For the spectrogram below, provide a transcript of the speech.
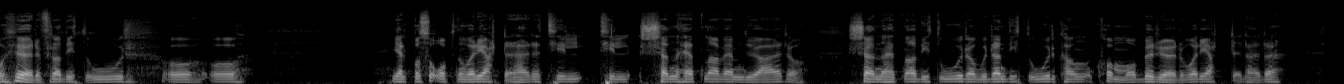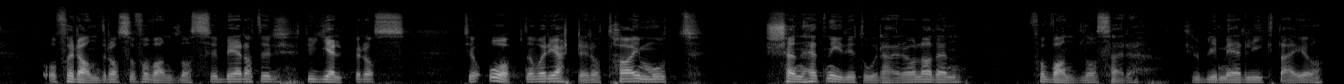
og høre fra ditt ord. og, og Hjelp oss å åpne våre hjerter, Herre, til, til skjønnheten av hvem du er. og skjønnheten av ditt ord, og hvordan ditt ord kan komme og berøre våre hjerter, Herre, og forandre oss og forvandle oss. Vi ber at du hjelper oss til å åpne våre hjerter og ta imot skjønnheten i ditt ord, Herre, og la den forvandle oss, Herre, til å bli mer lik deg. og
